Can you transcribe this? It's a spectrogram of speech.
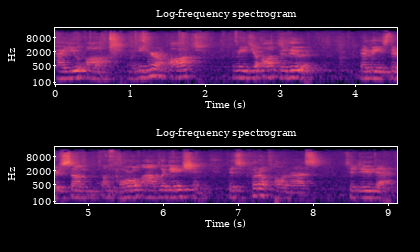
how you ought. When you hear ought, it means you ought to do it. That means there's some moral obligation that's put upon us to do that.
